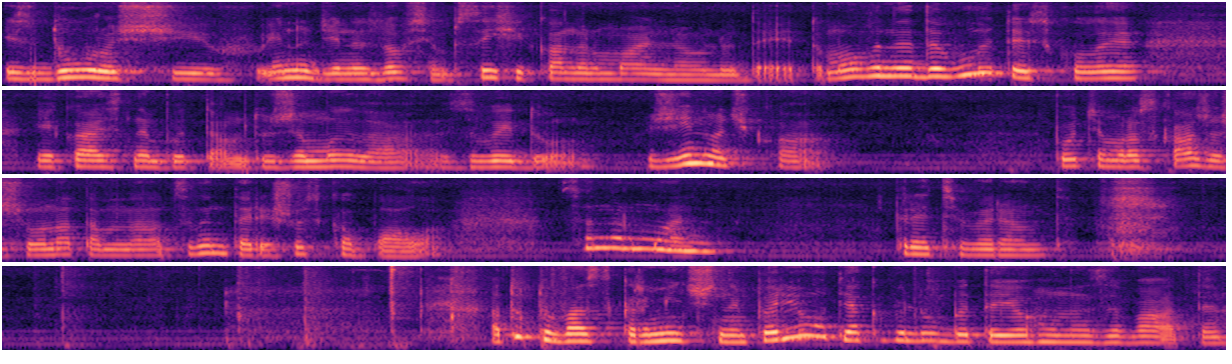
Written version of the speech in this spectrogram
із дурощів, іноді не зовсім психіка нормальна у людей. Тому ви не дивуєтесь, коли якась небудь там дуже мила з виду жіночка потім розкаже, що вона там на цвинтарі щось копала. Це нормально. Третій варіант. А тут у вас кармічний період, як ви любите його називати,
